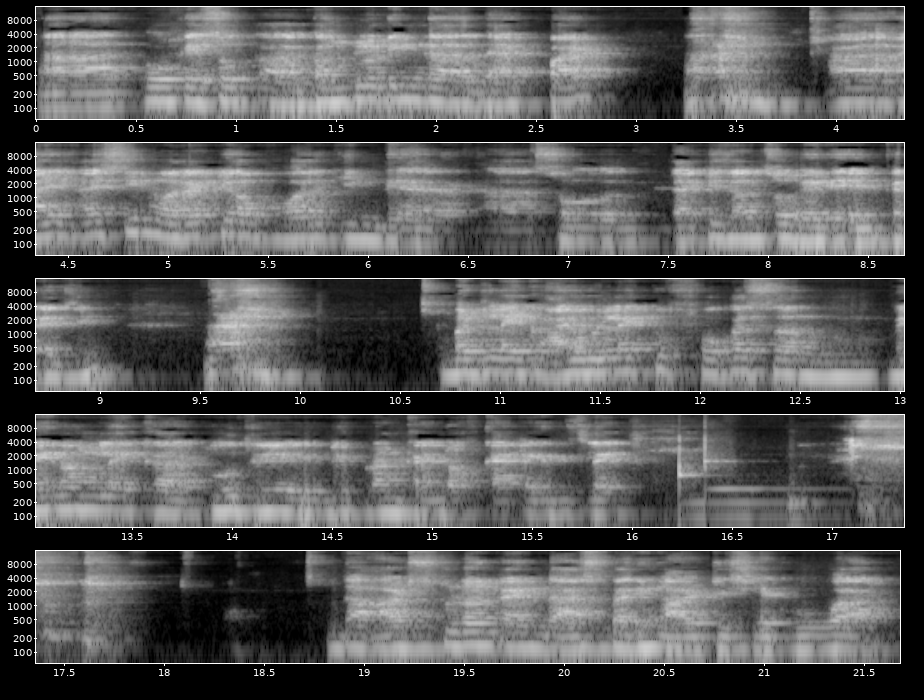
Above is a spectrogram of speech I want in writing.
Uh, okay, so concluding that part, I, I see variety of work in there, so that is also very encouraging. but like I would like to focus on main on like uh, two three different kind of categories like the art student and the aspiring artist like who are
